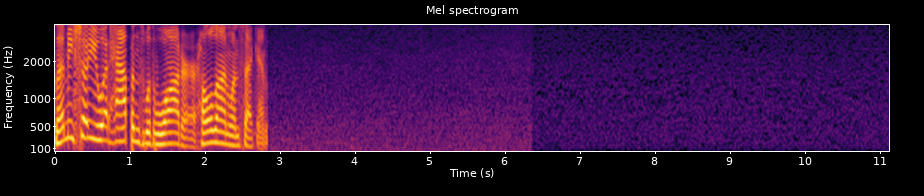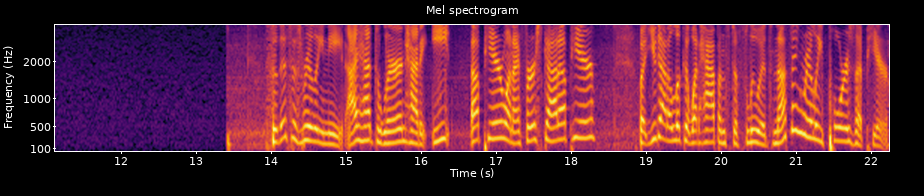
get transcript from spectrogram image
Let me show you what happens with water. Hold on one second. So this is really neat. I had to learn how to eat up here when I first got up here. But you got to look at what happens to fluids. Nothing really pours up here.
